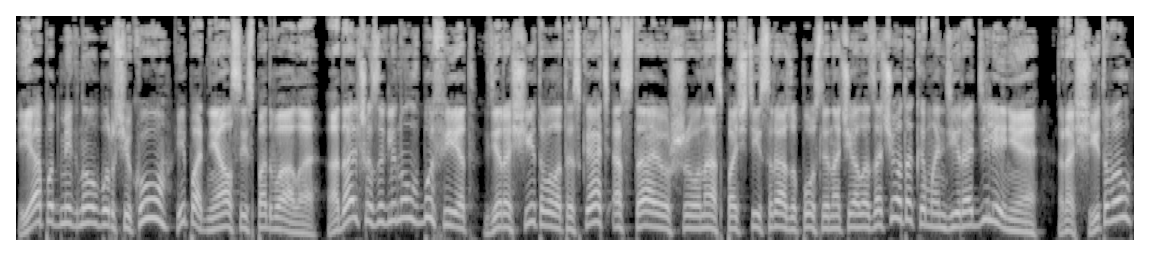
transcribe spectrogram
Я подмигнул Бурчуку и поднялся из подвала, а дальше заглянул в буфет, где рассчитывал отыскать оставившего нас почти сразу после начала зачета командира отделения. Рассчитывал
